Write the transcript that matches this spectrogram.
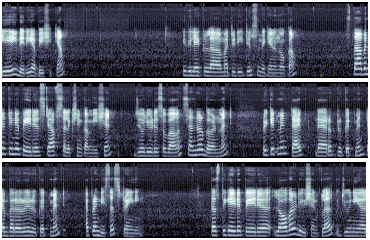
ഏഴ് വരെ അപേക്ഷിക്കാം. ഇതിലേക്കുള്ള മറ്റു ഡീറ്റെയിൽസ് എന്തൊക്കെയാണെന്ന് നോക്കാം. സ്ഥാപനത്തിന്റെ പേര് സ്റ്റാഫ് സെലക്ഷൻ കമ്മീഷൻ ജോലിയുടെ സ്വഭാവം central government recruitment type direct recruitment temporary recruitment apprentices training. തസ്തികയുടെ പേര് lower division clerk junior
